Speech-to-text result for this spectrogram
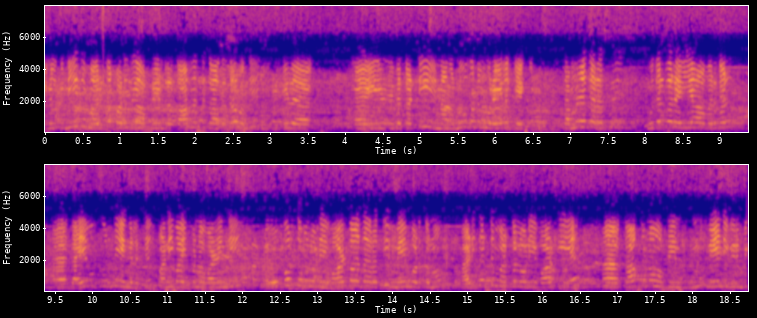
எங்களுக்கு நீதி மறுக்கப்படுது அப்படின்ற காரணத்துக்காக தான் வந்து இதை இதை கட்டி நாங்கள் நூதன முறையில் கேட்குறோம். தமிழக அரசு முதல்வர் ஐயா அவர்கள் அஹ், தயவு கூர்ந்து எங்களுக்கு பணி வாய்ப்பினை வழங்கி ஒவ்வொருத்தவங்களுடைய வாழ்வாதாரத்தையும் மேம்படுத்தணும் அடித்தட்டு மக்களுடைய வாழ்க்கையை காக்கணும் அப்படின்றது வேண்டி விரும்பி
